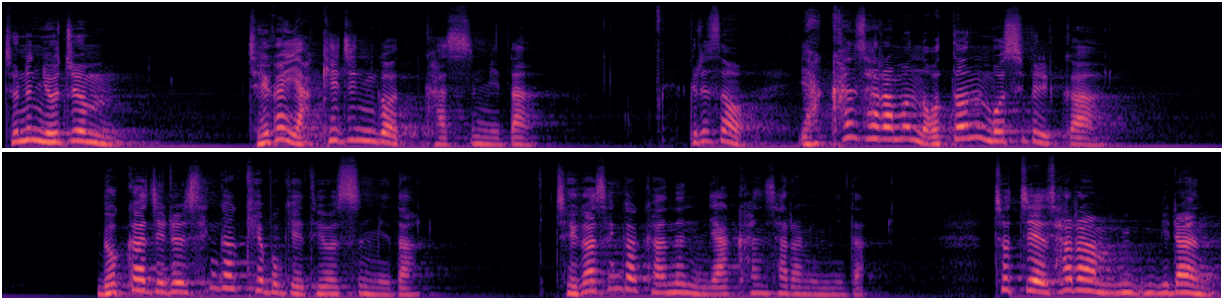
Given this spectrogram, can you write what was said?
저는 요즘 제가 약해진 것 같습니다. 그래서 약한 사람은 어떤 모습일까? 몇 가지를 생각해 보게 되었습니다. 제가 생각하는 약한 사람입니다. 첫째, 사람이란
